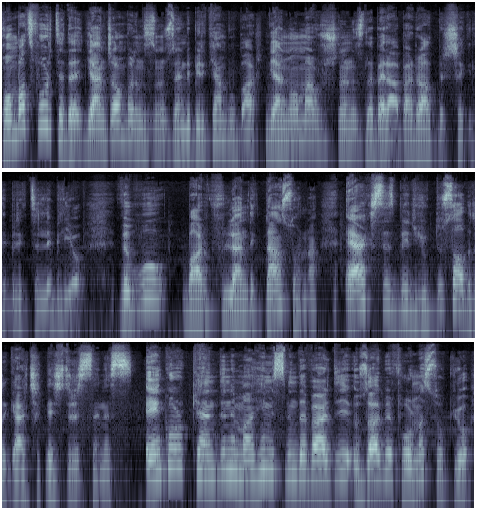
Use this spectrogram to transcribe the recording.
Combat Forte'de yani can barınızın üzerinde biriken bu bar yani normal vuruşlarınızla beraber rahat bir şekilde biriktirilebiliyor. Ve bu bar fullendikten sonra eğer siz bir yüklü saldırı gerçekleştirirseniz Encore kendini Mahim isminde verdiği özel bir forma sokuyor.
